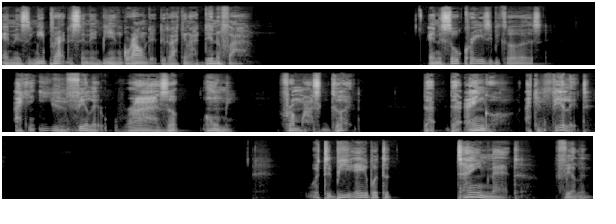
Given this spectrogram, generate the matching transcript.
And it's me practicing and being grounded that I can identify. And it's so crazy because I can even feel it rise up on me from my gut. The anger, I can feel it. But to be able to tame that feeling,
